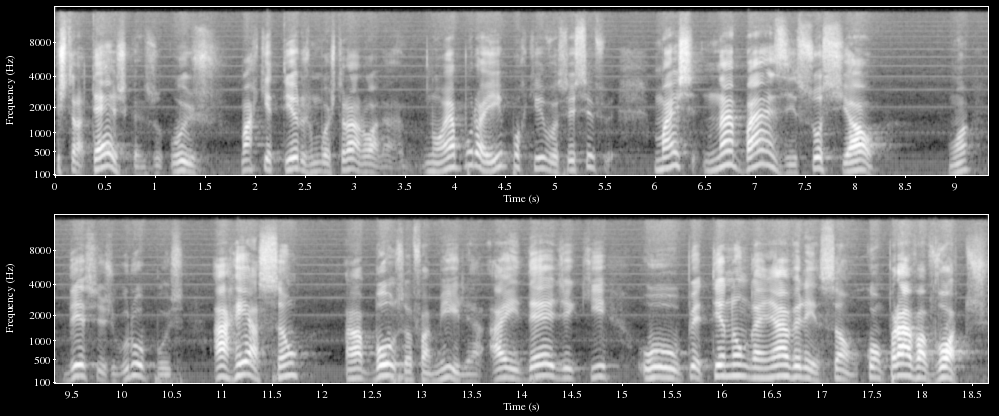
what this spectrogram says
estratégicas. Os marqueteiros mostraram, olha, não é por aí, porque vocês se... Mas, na base social é, desses grupos, a reação à Bolsa Família, a ideia de que o PT não ganhava eleição, comprava votos,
